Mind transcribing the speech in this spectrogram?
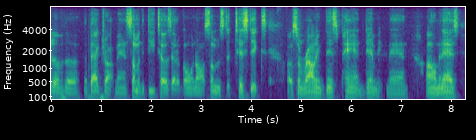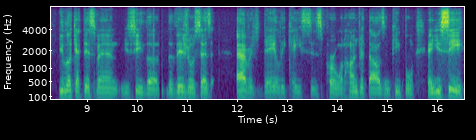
bit of the the backdrop, man. Some of the details that are going on, some of the statistics uh, surrounding this pandemic, man. Um, and as you look at this, man, you see the the visual says average daily cases per 100,000 people, and you see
